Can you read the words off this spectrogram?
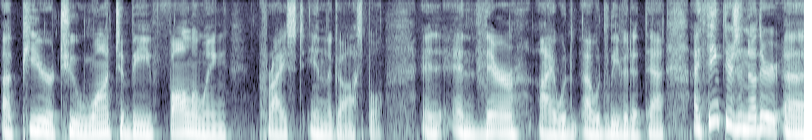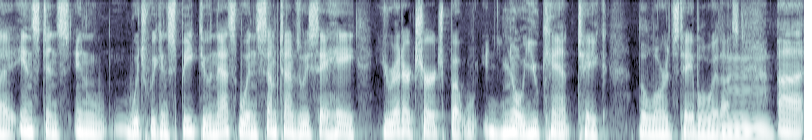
appear to want to be following Christ in the gospel. And, and there I would I would leave it at that. I think there's another uh, instance in which we can speak to, and that's when sometimes we say, "Hey, you're at our church, but no, you can't take the Lord's table with us." Mm. Uh,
